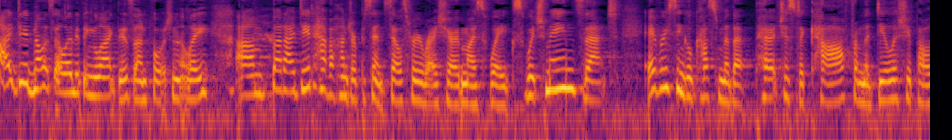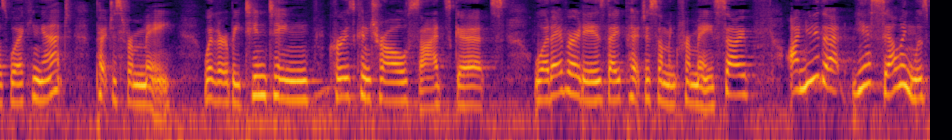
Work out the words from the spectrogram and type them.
I did not sell anything like this, unfortunately. Um, but I did have a 100% sell through ratio most weeks, which means that every single customer that purchased a car from the dealership I was working at purchased from me, whether it be tinting, cruise control, side skirts, whatever it is, they purchased something from me. So I knew that, yes, selling was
